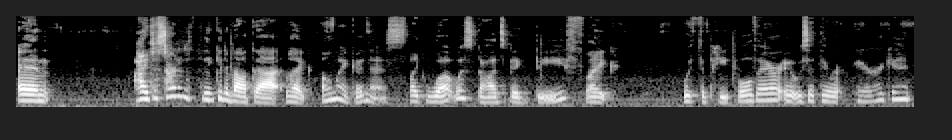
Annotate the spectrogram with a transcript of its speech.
And I just started thinking about that. Like, oh my goodness, like what was God's big beef? Like with the people there, it was that they were arrogant,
